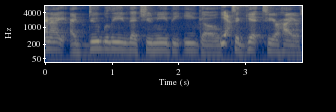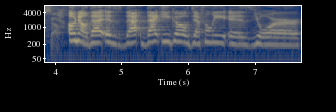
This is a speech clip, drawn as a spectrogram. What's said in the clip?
and I I do believe that you need the ego Yes. to get to your higher self. Oh no, that is that that ego definitely is your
